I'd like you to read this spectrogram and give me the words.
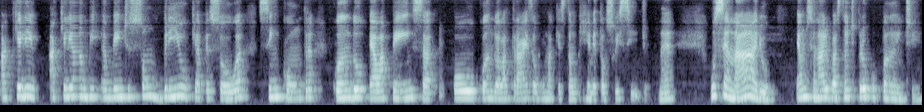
aquele aquele ambi ambiente sombrio que a pessoa se encontra quando ela pensa ou quando ela traz alguma questão que remeta ao suicídio, né? O cenário é um cenário bastante preocupante,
